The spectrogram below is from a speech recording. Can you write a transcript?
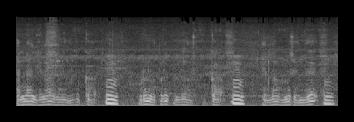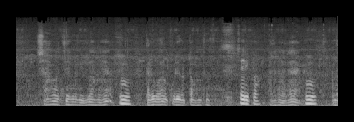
தன்னால் இயலாத உருவுக்கா ம். உடல் உருவுக்கா ம். எல்லாம் ஒன்று சேர்ந்து சாமர்த்தியங்கள் இல்லாமல் தடுமாறக்கூடிய கட்டம் வந்தது சரிப்பா. அதனால் ம். அந்த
